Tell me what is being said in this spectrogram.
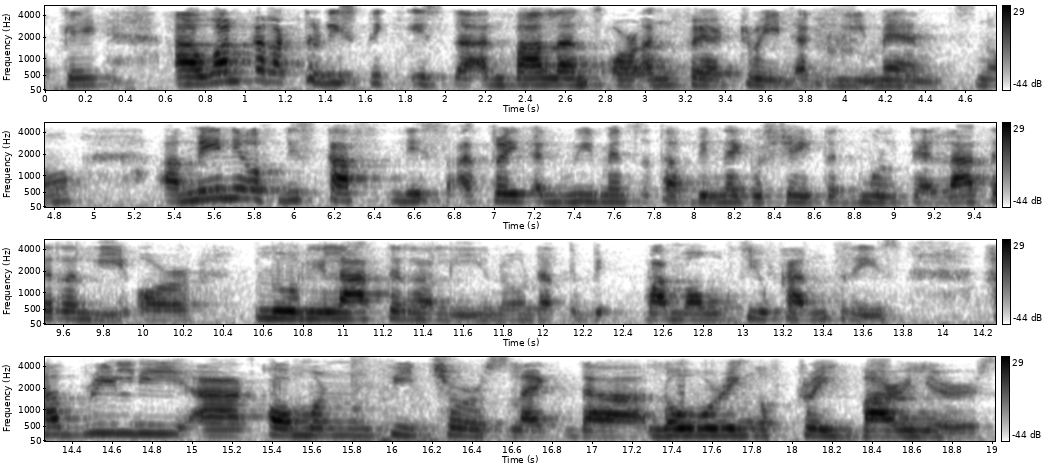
Okay, uh, one characteristic is the unbalanced or unfair trade agreements. No, uh, many of these, these uh, trade agreements that have been negotiated multilaterally or plurilaterally, you know, that among few countries, have really uh, common features like the lowering of trade barriers.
